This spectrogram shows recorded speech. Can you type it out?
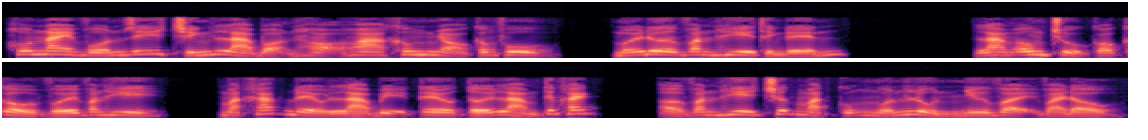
Hôm nay vốn dĩ chính là bọn họ hoa không nhỏ công phu, mới đưa Văn Hy thỉnh đến. Làm ông chủ có cầu với Văn Hy, mặt khác đều là bị kêu tới làm tiếp khách, ở Văn Hy trước mặt cũng muốn lùn như vậy vài đầu.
